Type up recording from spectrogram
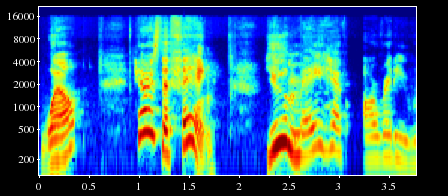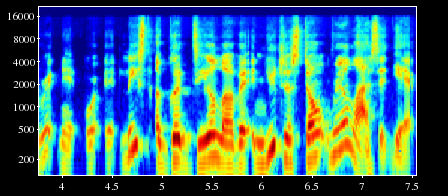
Well, here's the thing you may have already written it, or at least a good deal of it, and you just don't realize it yet.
